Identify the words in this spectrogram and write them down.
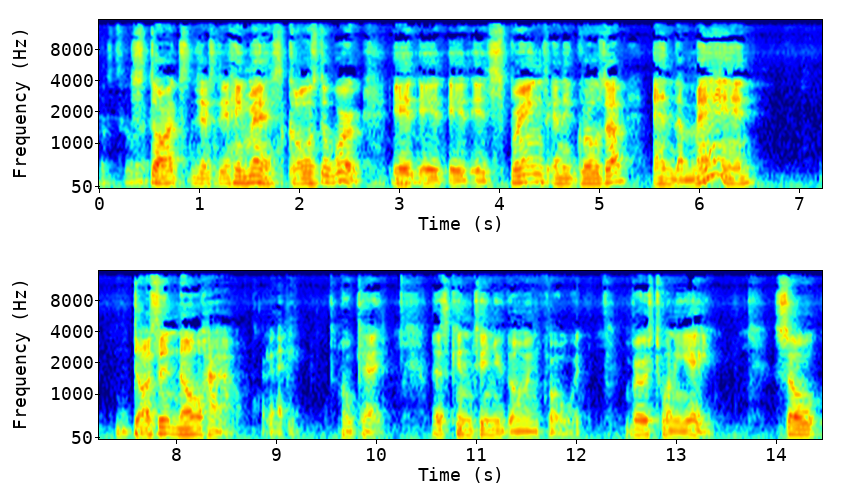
Goes to work. starts just amen goes to work it mm-hmm. it it, it springs and it grows up and the man doesn't know how Right. okay let's continue going forward verse 28 so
